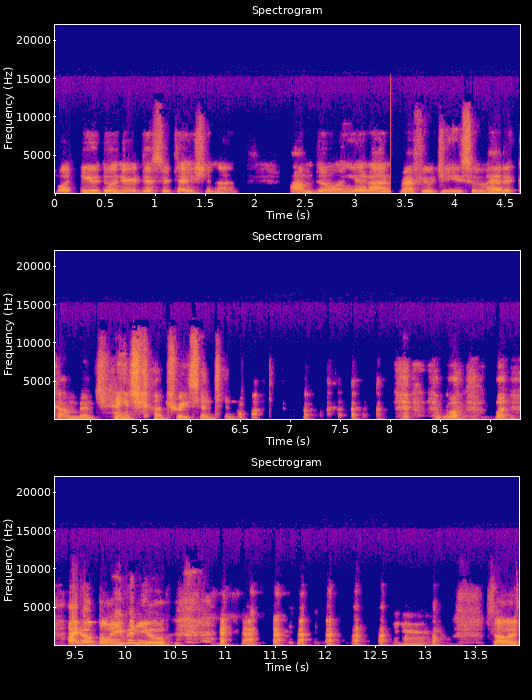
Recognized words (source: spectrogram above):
what are you doing your dissertation on? I'm doing it on refugees who had to come and change countries and did not. But, but I don't believe in you. Yeah. So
